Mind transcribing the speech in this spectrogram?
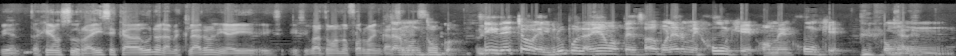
Bien, trajeron sus raíces cada uno, la mezclaron y ahí y, y se va tomando forma en canciones. un tuco. Sí, de hecho, el grupo lo habíamos pensado poner mejunje o menjunje, como un,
